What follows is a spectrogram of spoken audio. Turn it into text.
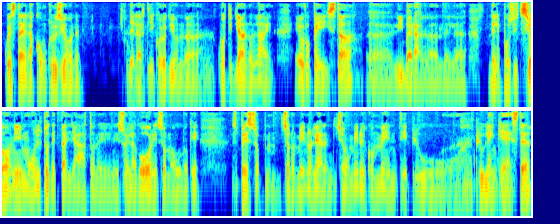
Questa è la conclusione dell'articolo di un uh, quotidiano online europeista, uh, liberal nel, nelle posizioni, molto dettagliato nei, nei, suoi lavori, insomma uno che spesso mm, sono meno, le, diciamo, meno i commenti e più, più le inchieste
